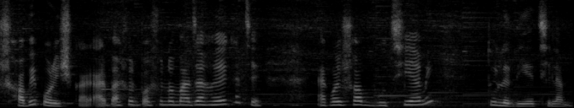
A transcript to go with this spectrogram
সবই পরিষ্কার। আর বাসন পসনও মাজা হয়ে গেছে। একবারে সব গুছিয়ে আমি তুলে দিয়েছিলাম।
